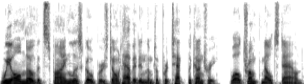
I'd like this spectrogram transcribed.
we all know that spineless gopers don't have it in them to protect the country while Trump melts down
